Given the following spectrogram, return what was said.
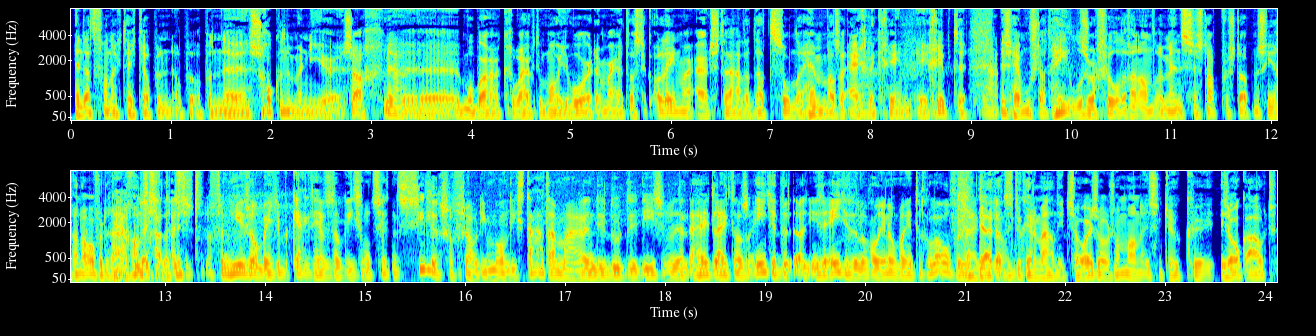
En dat vond ik dat je op een, op, op een uh, schokkende manier zag. Ja. Uh, Mubarak gebruikte mooie woorden. Maar het was natuurlijk alleen maar uitstralen dat zonder hem was er eigenlijk ja. geen Egypte. Ja. Dus hij moest dat heel zorgvuldig aan andere mensen stap voor stap misschien gaan overdragen. Als je het van hier zo'n beetje bekijkt, heeft het ook iets ontzettend zieligs of zo. Die man, die staat daar maar en die doet, die, die, hij lijkt als eentje, in zijn eentje er nog alleen nog maar in te geloven. Ja, dat is natuurlijk helemaal niet zo. Zo'n zo man is natuurlijk is ook oud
